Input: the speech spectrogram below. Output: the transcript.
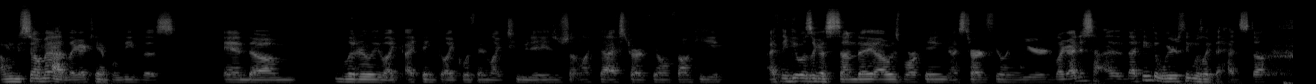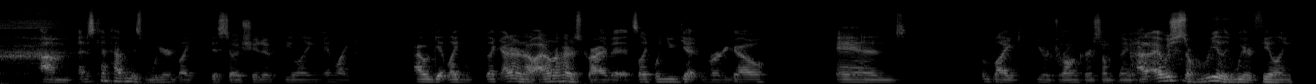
I'm gonna be so mad. Like I can't believe this. And um, literally like I think like within like two days or something like that, I started feeling funky. I think it was like a Sunday I was working. I started feeling weird. Like I just, I, I think the weirdest thing was like the head stuff. Um, I just kept having this weird like dissociative feeling, and like I would get like like I don't know, I don't know how to describe it. It's like when you get vertigo, and like you're drunk or something. I, it was just a really weird feeling.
